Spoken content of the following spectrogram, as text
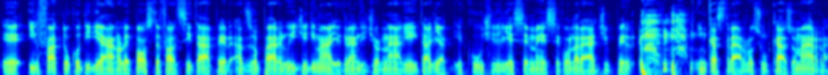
eh, il Fatto Quotidiano, le post falsità per azzoppare Luigi Di Maio, i grandi giornali e Italia e Cuci degli sms con la Raggi per incastrarlo sul caso Marra.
